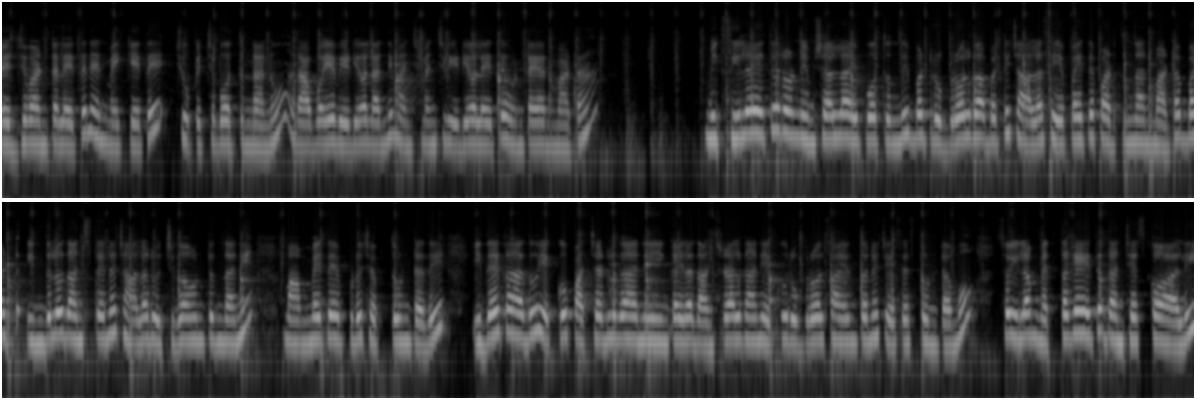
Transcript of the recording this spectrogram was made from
వెజ్ వంటలు అయితే నేను మీకైతే చూపించబోతున్నాను. రాబోయే వీడియోలన్నీ మంచి మంచి వీడియోలు అయితే ఉంటాయన్నమాట. మిక్సీలో అయితే రెండు నిమిషాల్లో అయిపోతుంది బట్ రుబ్రోల్ కాబట్టి చాలా సేపు అయితే పడుతుంది అనమాట బట్ ఇందులో దంచితేనే చాలా రుచిగా ఉంటుందని మా అమ్మ అయితే ఎప్పుడు చెప్తుంటుంది ఇదే కాదు ఎక్కువ పచ్చళ్ళు కానీ ఇంకా ఇలా దంచడాలు కానీ ఎక్కువ రుబ్రోల్ సాయంతోనే చేసేస్తుంటాము సో ఇలా మెత్తగా అయితే దంచేసుకోవాలి.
